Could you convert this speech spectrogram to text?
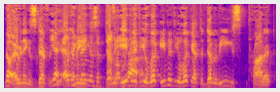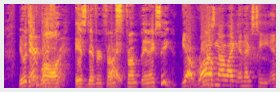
No, everything is different. Yeah, I mean- a different. I mean, even product. if you look, even if you look at the WWE's product, you look They're at Raw. different. It's different from Right. from NXT. Yeah, Raw's not like NXT. NXT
